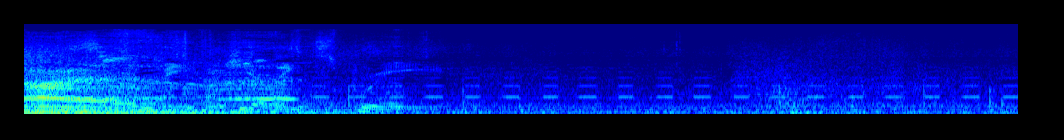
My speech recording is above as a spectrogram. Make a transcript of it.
Ah. Thank you.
